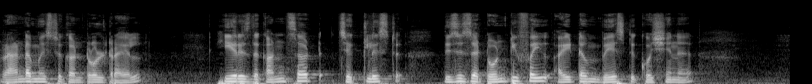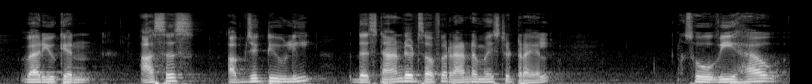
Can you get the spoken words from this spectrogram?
randomized control trial here is the CONSORT checklist. This is a 25 item based questionnaire where you can assess objectively the standards of a randomized trial. So we have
